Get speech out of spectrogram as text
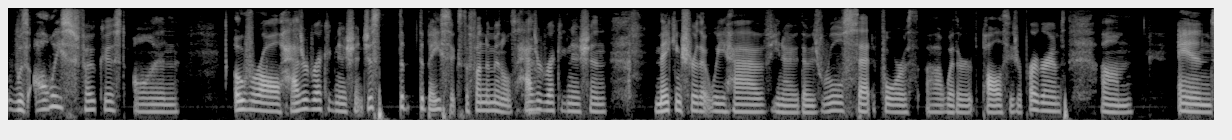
was always focused on overall hazard recognition, just the, the basics, the fundamentals, hazard recognition, making sure that we have, you know, those rules set forth, uh, whether it's policies or programs, um, and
